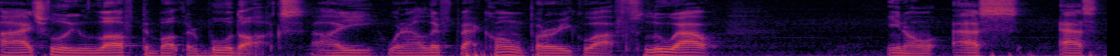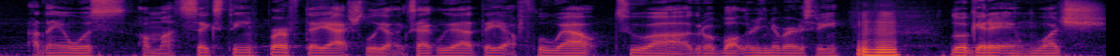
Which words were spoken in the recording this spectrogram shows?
I actually loved the Butler Bulldogs. I when I lived back home in Puerto Rico, I flew out. You know, as as I think it was on my 16th birthday, actually, exactly that day, I flew out to uh, go to Butler University, Mm-hmm. look at it, and watch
